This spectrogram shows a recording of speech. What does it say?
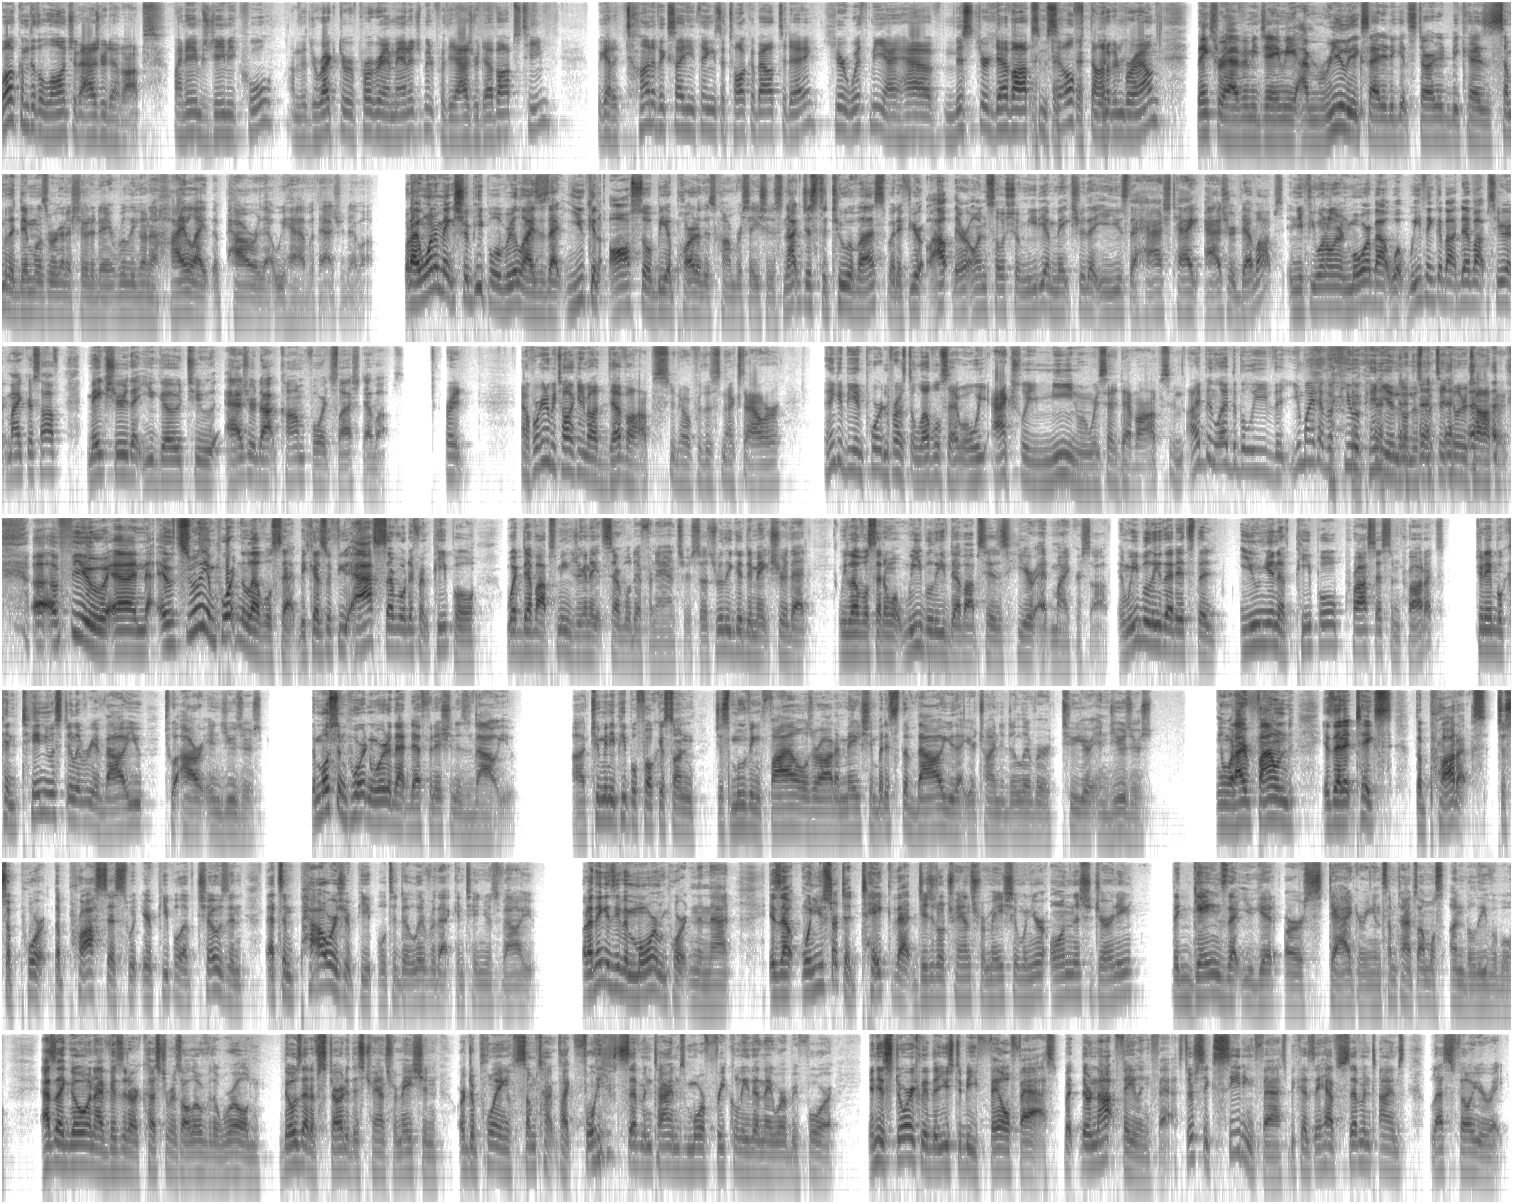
Welcome to the launch of Azure DevOps. My name is Jamie Cool. I'm the Director of Program Management for the Azure DevOps team. We got a ton of exciting things to talk about today. Here with me, I have Mr. DevOps himself, Donovan Brown. Thanks for having me, Jamie. I'm really excited to get started because some of the demos we're going to show today are really going to highlight the power that we have with Azure DevOps. What I want to make sure people realize is that you can also be a part of this conversation. It's not just the two of us, but if you're out there on social media, make sure that you use the hashtag Azure DevOps. And if you want to learn more about what we think about DevOps here at Microsoft, make sure that you go to azure.com forward slash DevOps. Great. Now, if we're going to be talking about DevOps, you know, for this next hour, I think it'd be important for us to level set what we actually mean when we say DevOps. And I've been led to believe that you might have a few opinions on this particular topic. Uh, a few, and it's really important to level set because if you ask several different people what DevOps means, you're going to get several different answers. So it's really good to make sure that we level set on what we believe DevOps is here at Microsoft. And we believe that it's the union of people, process, and products to enable continuous delivery of value to our end users. The most important word of that definition is value. Uh, too many people focus on just moving files or automation, but it's the value that you're trying to deliver to your end users. And what I've found is that it takes the products to support the process what your people have chosen that empowers your people to deliver that continuous value. What I think is even more important than that is that when you start to take that digital transformation, when you're on this journey, the gains that you get are staggering and sometimes almost unbelievable. As I go and I visit our customers all over the world, those that have started this transformation are deploying sometimes like 47 times more frequently than they were before. And historically, there used to be fail fast, but they're not failing fast. They're succeeding fast because they have seven times less failure rate.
